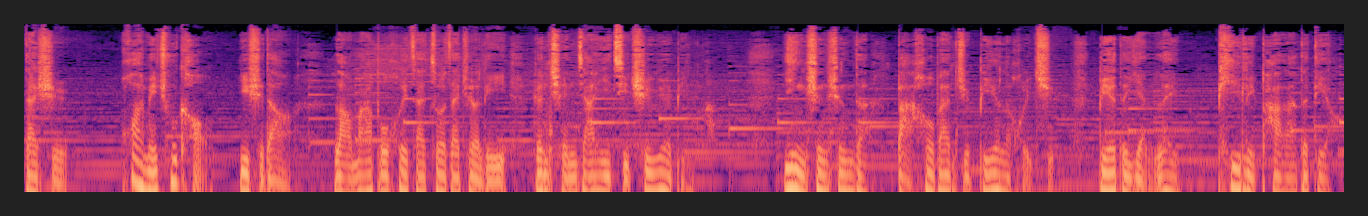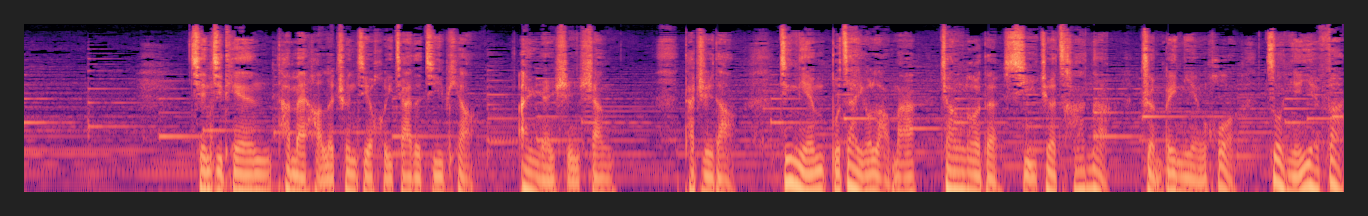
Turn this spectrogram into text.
但是话没出口，意识到老妈不会再坐在这里跟全家一起吃月饼了，硬生生的把后半句憋了回去，憋得眼泪噼里啪啦的掉。前几天他买好了春节回家的机票，黯然神伤。他知道，今年不再有老妈张罗的洗这擦那，准备年货。做年夜饭，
